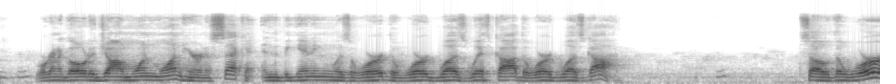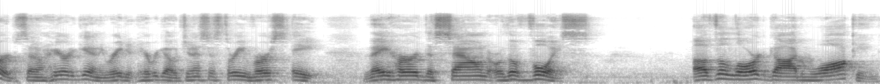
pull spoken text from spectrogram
Mm-hmm. We're going to go to John 1 1 here in a second. In the beginning was a Word. The Word was with God. The Word was God. So the Word, so hear it again. You read it. Here we go. Genesis 3, verse 8. They heard the sound or the voice of the Lord God walking.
